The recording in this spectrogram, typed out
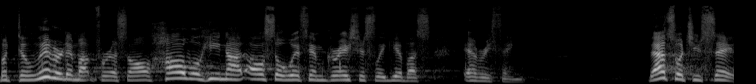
but delivered him up for us all, how will he not also with him graciously give us everything? That's what you say.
